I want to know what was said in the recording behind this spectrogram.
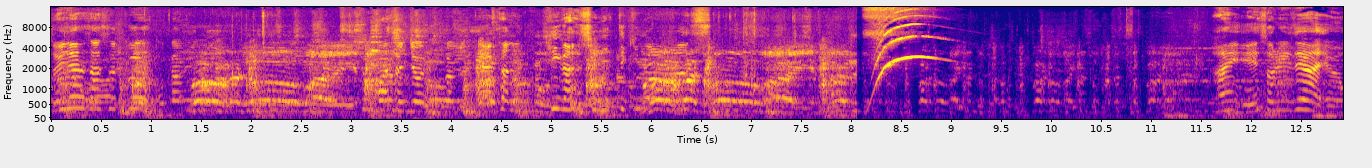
それでは早速、おかみ、さん、祈願しに行ってきます。はい、えー、それでは、えー、お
